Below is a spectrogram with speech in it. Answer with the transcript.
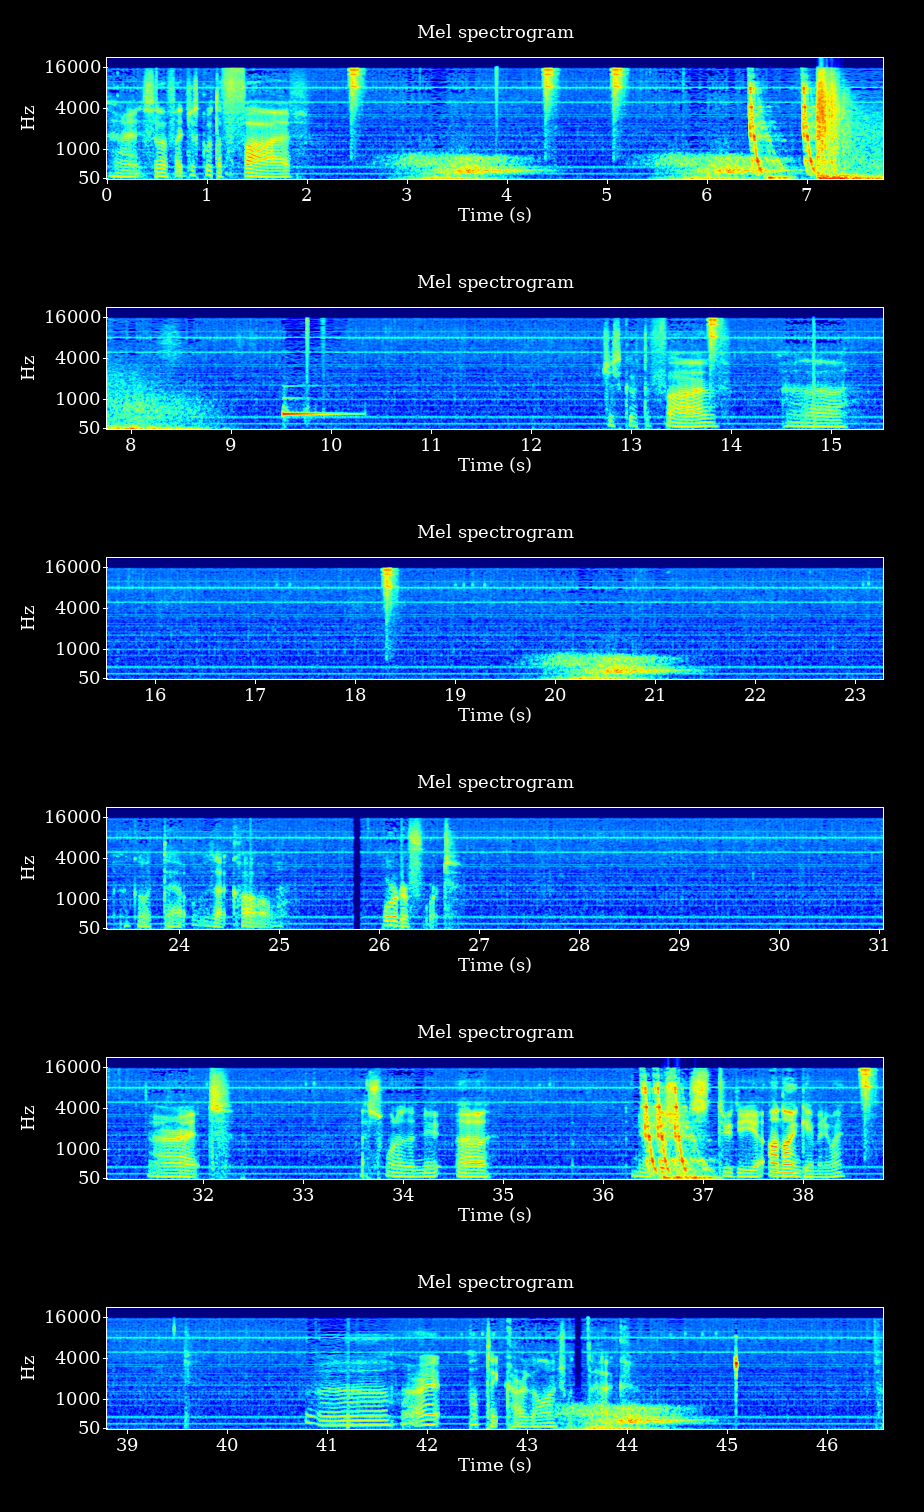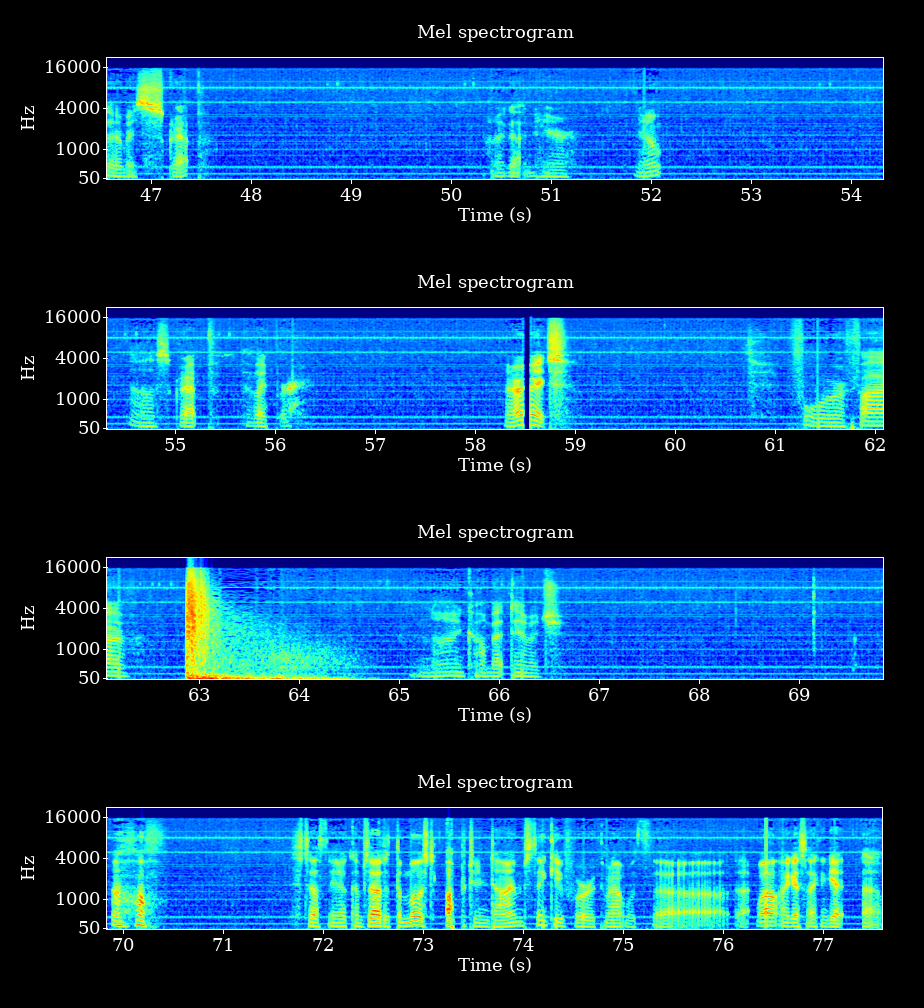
Alright, so if I just go with the five, just go to five. Uh, go with that. What was that called? Border Fort. Alright. That's one of the new uh, new additions to the uh, online game anyway. Uh, alright. I'll take cargo launch. What the heck? Player may scrap. What I got in here? Nope. I'll scrap the Viper. Alright. Four, five, nine combat damage. Oh. Stealth Needle comes out at the most opportune times. Thank you for coming out with, uh, well, I guess I can get, uh,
